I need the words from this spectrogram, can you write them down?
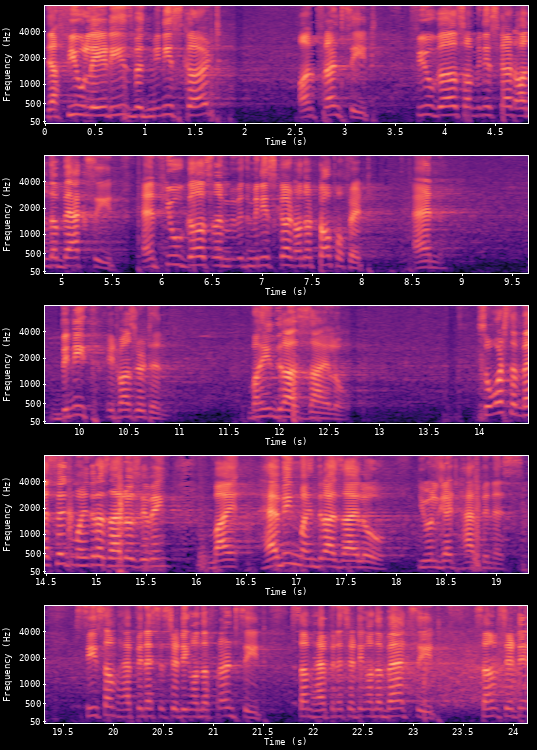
There are few ladies with mini skirt, on front seat, few girls on miniskirt on the back seat, and few girls with miniskirt on the top of it. And beneath it was written, Mahindra Xylo. So what's the message Mahindra Xylo is giving? By having Mahindra Xylo, you will get happiness. See some happiness is sitting on the front seat, some happiness sitting on the back seat, some sitting,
